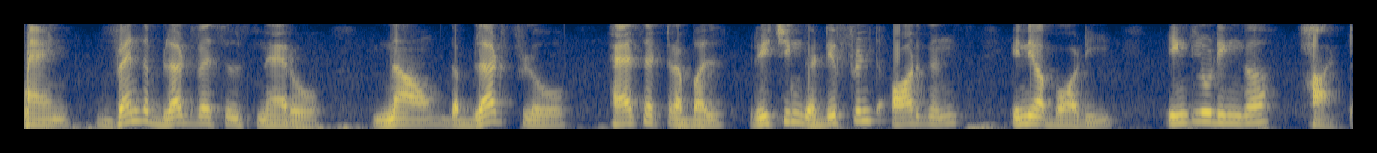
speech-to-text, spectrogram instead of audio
And when the blood vessels narrow, now the blood flow has a trouble reaching the different organs in your body, including the heart.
